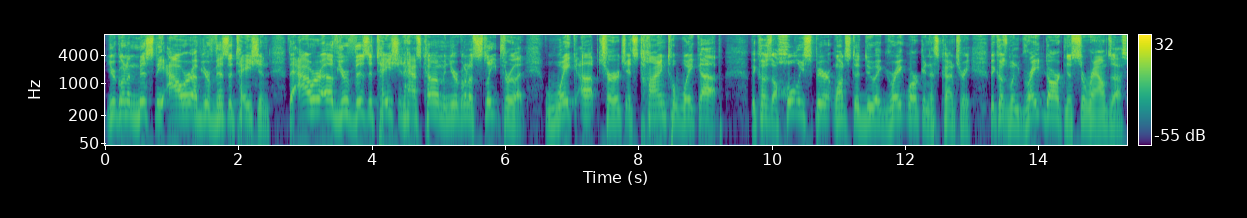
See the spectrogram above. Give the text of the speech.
you're going to miss the hour of your visitation the hour of your visitation has come and you're going to sleep through it wake up church it's time to wake up because the Holy Spirit wants to do a great work in this country. Because when great darkness surrounds us,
